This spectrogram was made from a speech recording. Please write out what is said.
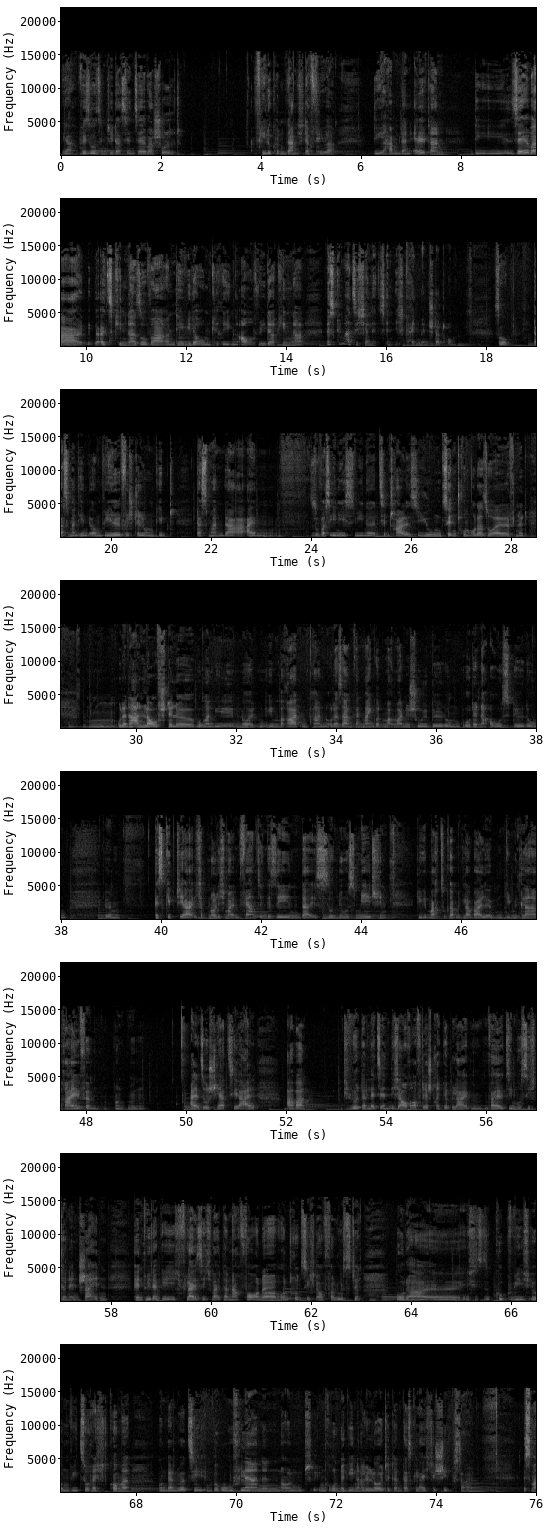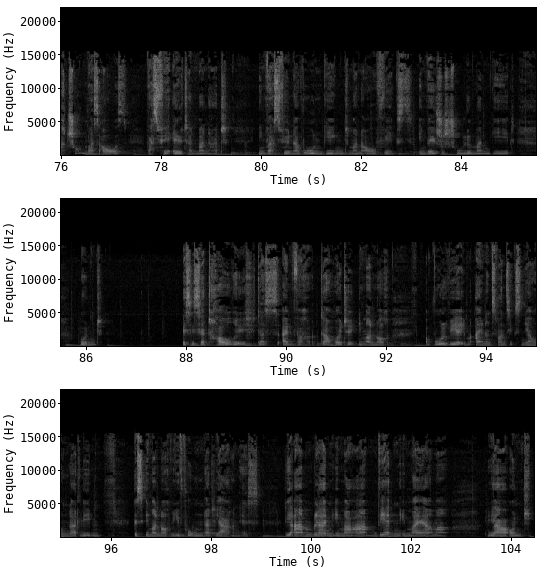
Ja, wieso sind die das denn selber schuld? Viele können gar nicht dafür. Die haben dann Eltern, die selber als Kinder so waren, die wiederum kriegen auch wieder Kinder. Es kümmert sich ja letztendlich kein Mensch darum. So, dass man denen irgendwie Hilfestellungen gibt, dass man da ein sowas ähnliches wie ein zentrales Jugendzentrum oder so eröffnet mm, oder eine Anlaufstelle, wo man den Leuten eben beraten kann oder sagen kann, mein Gott, mach mal eine Schulbildung oder eine Ausbildung. Ähm, es gibt ja, ich habe neulich mal im Fernsehen gesehen, da ist so ein junges Mädchen, die macht sogar mittlerweile die mittlere Reife und mm, also Scherz hier all, aber die wird dann letztendlich auch auf der Strecke bleiben, weil sie muss sich dann entscheiden. Entweder gehe ich fleißig weiter nach vorne und Rücksicht auf Verluste oder äh, ich gucke, wie ich irgendwie zurechtkomme und dann wird sie einen Beruf lernen und im Grunde gehen alle Leute dann das gleiche Schicksal. Es macht schon was aus, was für Eltern man hat, in was für einer Wohngegend man aufwächst, in welche Schule man geht. Und es ist ja traurig, dass einfach da heute immer noch, obwohl wir im 21. Jahrhundert leben, es immer noch wie vor 100 Jahren ist. Die Armen bleiben immer arm, werden immer ärmer. Ja, und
